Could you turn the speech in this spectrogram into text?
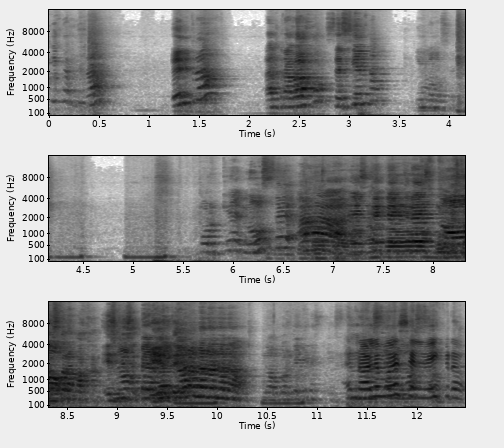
Fíjate, ¿ah? Entra al trabajo, se sienta y modo celoso. ¿Por qué? No sé. Ah, es que, ¿qué crees? No. No, se- pero no, no, no, no, no, no, ¿por qué crees? No le es mueves el micro.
